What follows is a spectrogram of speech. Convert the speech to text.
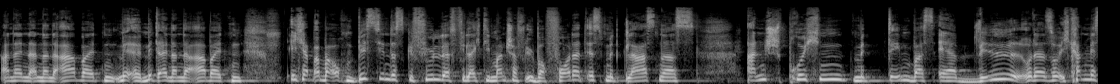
aneinander arbeiten, äh, miteinander arbeiten. Ich habe aber auch ein bisschen das Gefühl, dass vielleicht die Mannschaft überfordert ist mit Glasners Ansprüchen, mit dem, was er will oder so. Ich kann mir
